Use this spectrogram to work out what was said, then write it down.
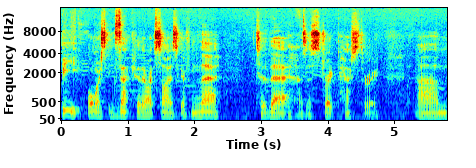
be almost exactly the right size to go from there to there as a straight pass through. Um,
